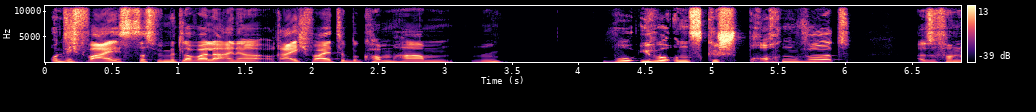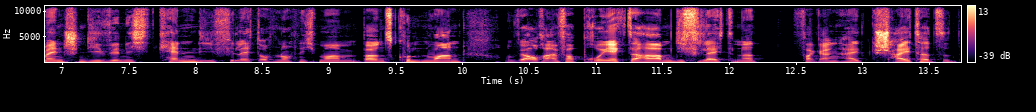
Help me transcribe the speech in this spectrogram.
Und ich weiß, dass wir mittlerweile eine Reichweite bekommen haben, hm, wo über uns gesprochen wird. Also von Menschen, die wir nicht kennen, die vielleicht auch noch nicht mal bei uns Kunden waren. Und wir auch einfach Projekte haben, die vielleicht in der Vergangenheit gescheitert sind.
